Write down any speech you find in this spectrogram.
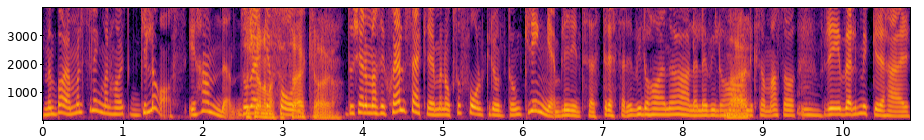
Men bara man, så länge man har ett glas i handen. Då Så känner man sig folk, säkrare. Ja. Då känner man sig själv säkrare men också folk runt omkring en blir inte så här stressade. Vill du ha en öl eller vill du ha Nej. liksom. Alltså, för det är väldigt mycket det här.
